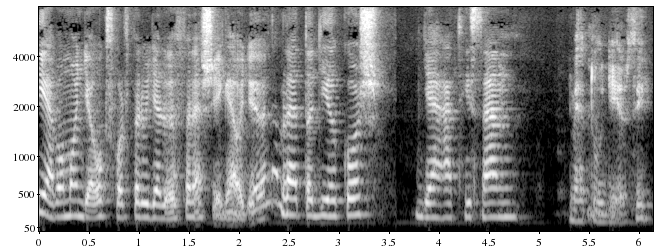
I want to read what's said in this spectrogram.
Hiába mondja Oxford felügyelő felesége, hogy ő nem lehet a gyilkos, ugye hát hiszen... Mert úgy érzi.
